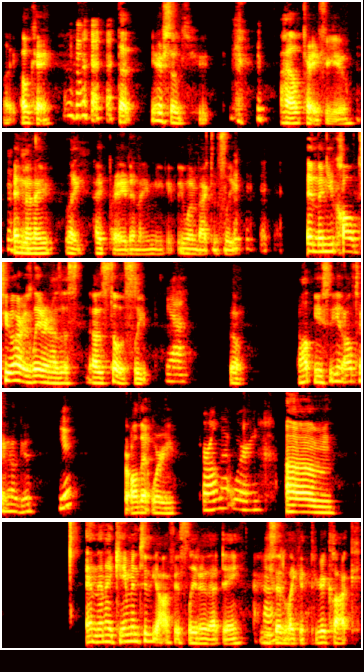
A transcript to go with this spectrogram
like, okay, that you're so cute. I'll pray for you." And then I like I prayed and I immediately went back to sleep. And then you called two hours later, and I was I was still asleep. yeah. So, all, you see, it all turned out good. Yeah. For all that worry. For all that worry. Um, and then I came into the office later that day. You Uh-huh. said like at three o'clock.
